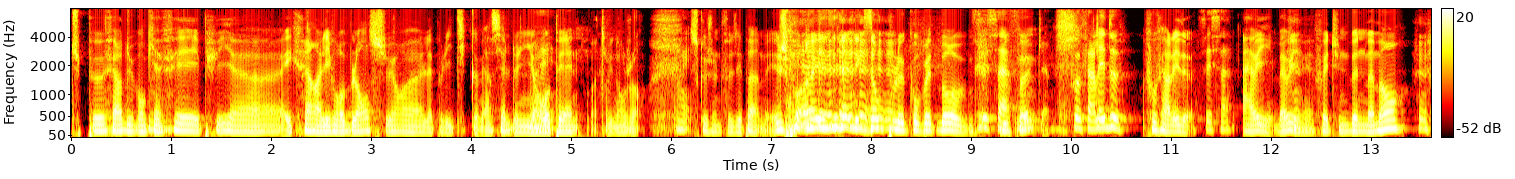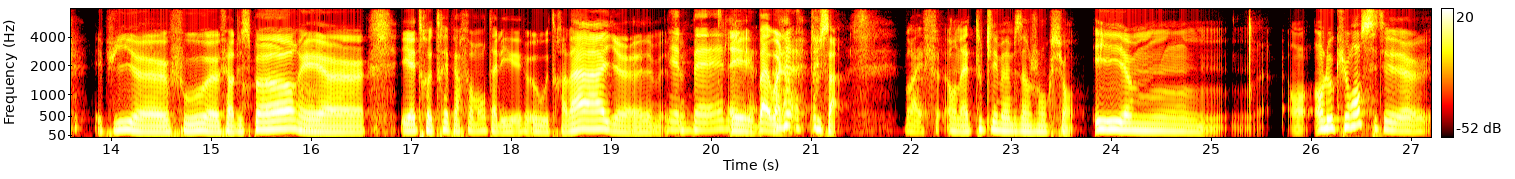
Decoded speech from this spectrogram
tu peux faire du bon café et puis euh, écrire un livre blanc sur euh, la politique commerciale de l'Union Ouais. européenne, ou un truc dans le genre. Ouais. Ce que je ne faisais pas, mais je prends un exemple complètement C'est ça. loufoque. Mm. Faut faire les deux. Faut faire les deux. C'est ça. Ah oui, bah oui, il faut être une bonne maman. et puis, euh, faut euh, faire du sport et, et être très performante à aller au travail. Et être belle. et bah voilà, tout ça. Bref, on a toutes les mêmes injonctions. Et en, en l'occurrence, c'était.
